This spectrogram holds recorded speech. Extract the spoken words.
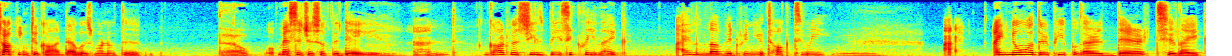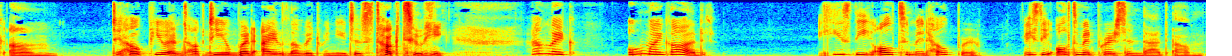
talking to God, that was one of the the messages of the day. And God was just basically like, I love it when you talk to me. I, I know other people are there to like um to help you and talk to you, but I love it when you just talk to me. And I'm like, oh my God, he's the ultimate helper. He's the ultimate person that um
